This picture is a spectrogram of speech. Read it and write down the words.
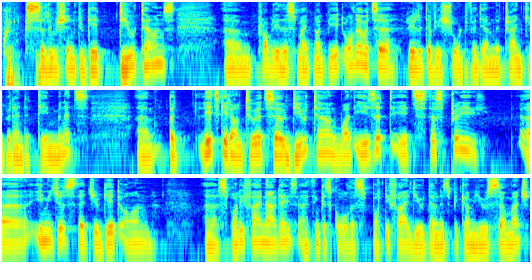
quick solution to get duotones, um, probably this might not be it, although it's a relatively short video. I'm going to try and keep it under 10 minutes. Um, but let's get on to it. So, duotone, what is it? It's this pretty uh, images that you get on uh, Spotify nowadays. I think it's called the Spotify duotone. It's become used so much.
